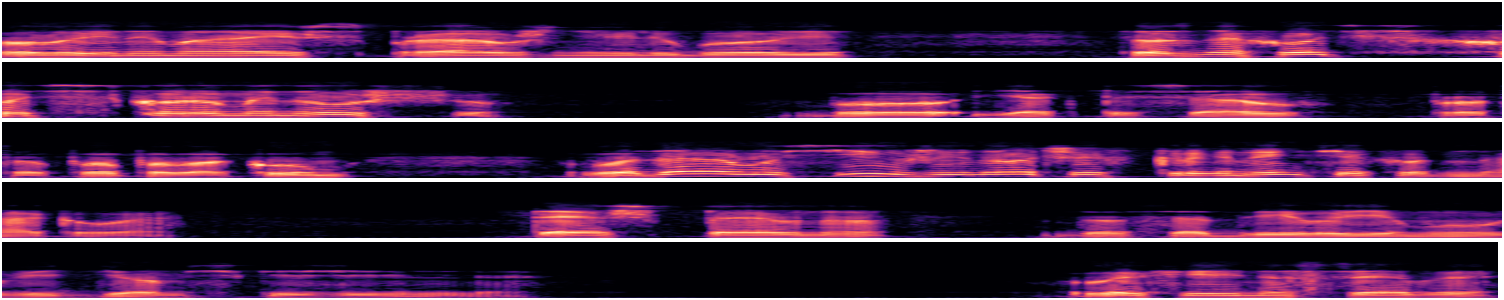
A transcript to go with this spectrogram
коли не маєш справжньої любові, то знаходь хоч скороминущу, бо, як писав протопоп Авакум, вода в усіх жіночих криницях однакова. Теж, певно, досадило йому відьомське зілля. Лихий на себе,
